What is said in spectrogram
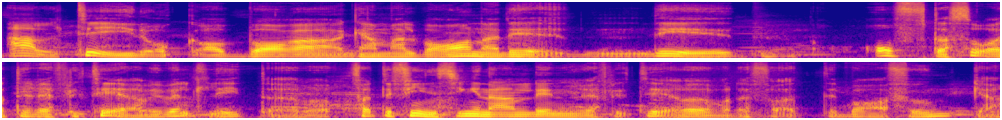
alltid och av bara gammal vana. Det, det är ofta så att det reflekterar vi väldigt lite över. För att det finns ingen anledning att reflektera över det för att det bara funkar.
